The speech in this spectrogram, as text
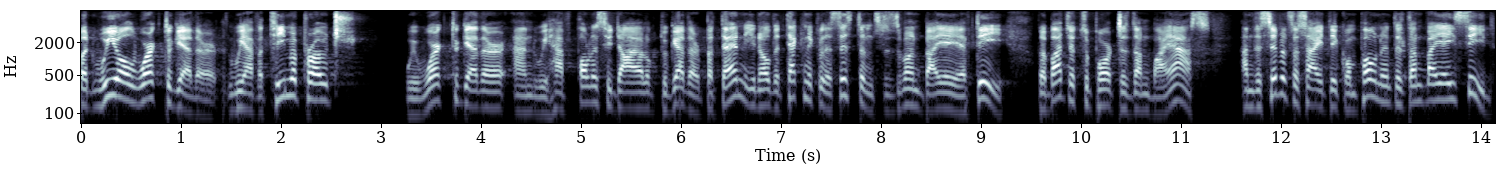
But we all work together. We have a team approach we work together and we have policy dialogue together. But then, you know, the technical assistance is done by AFD, the budget support is done by us, and the civil society component is done by ACED.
